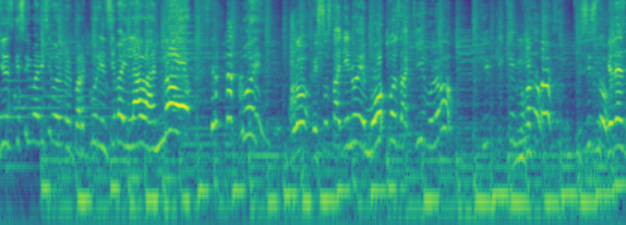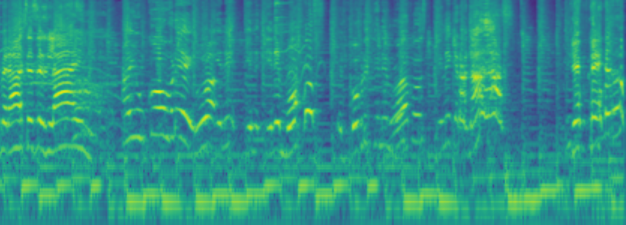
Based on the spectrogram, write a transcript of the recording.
yo es que soy malísimo en el parkour y encima hay lava. ¡No! Uy, Bro, esto está lleno de mocos aquí, bro. ¿Qué, qué, qué miedo? ¿Qué es esto? ¿qué te esperabas? Es slime. ¡Hay un cobre! ¿Tiene, tiene, ¿Tiene mocos? El cobre tiene mocos, tiene granadas. ¿Qué pedo?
